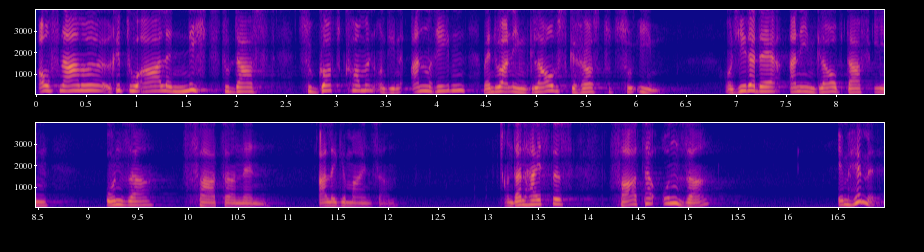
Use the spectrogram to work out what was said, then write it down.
Aufnahmerituale, nichts. Du darfst zu Gott kommen und ihn anreden. Wenn du an ihn glaubst, gehörst du zu ihm. Und jeder, der an ihn glaubt, darf ihn unser Vater nennen. Alle gemeinsam. Und dann heißt es, Vater unser im Himmel.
